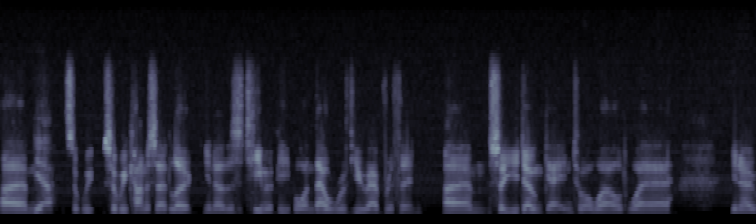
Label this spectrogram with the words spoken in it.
Um, Yeah. So we so we kind of said, look, you know, there's a team of people and they'll review everything. Um, so you don't get into a world where, you know,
